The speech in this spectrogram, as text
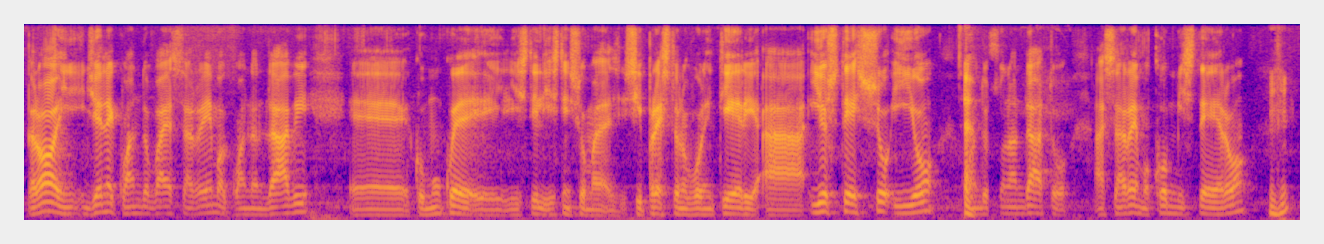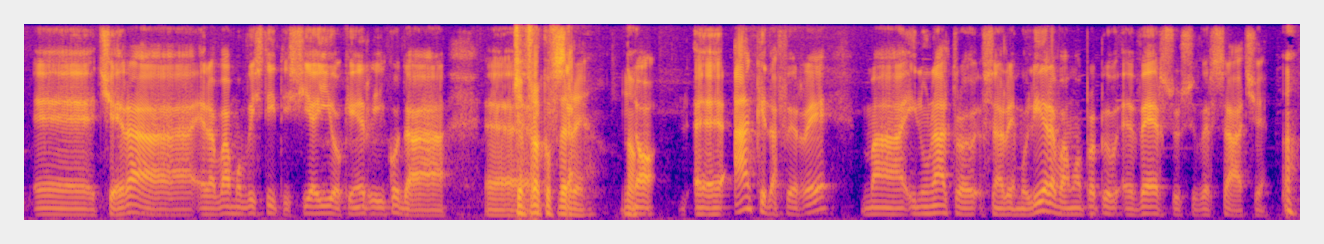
Però in, in, genere quando vai a Sanremo e quando andavi, eh, comunque gli stilisti insomma si prestano volentieri a... Io stesso, io, eh. quando sono andato a Sanremo con Mistero, uh-huh. eh, c'era, eravamo vestiti sia io che Enrico da... Eh, Gianfranco Ferré. No, no eh, anche da Ferré, ma in un altro Sanremo lì eravamo proprio eh, versus Versace. Ah.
